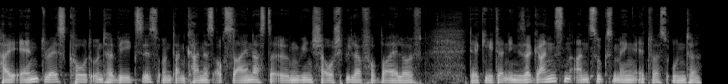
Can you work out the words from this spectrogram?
High-End-Dresscode unterwegs ist und dann kann es auch sein, dass da irgendwie ein Schauspieler vorbeiläuft. Der geht dann in dieser ganzen Anzugsmenge etwas unter.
